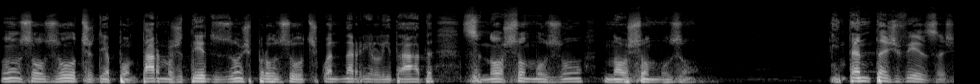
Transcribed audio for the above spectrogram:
uns aos outros, de apontarmos dedos uns para os outros, quando na realidade, se nós somos um, nós somos um. E tantas vezes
